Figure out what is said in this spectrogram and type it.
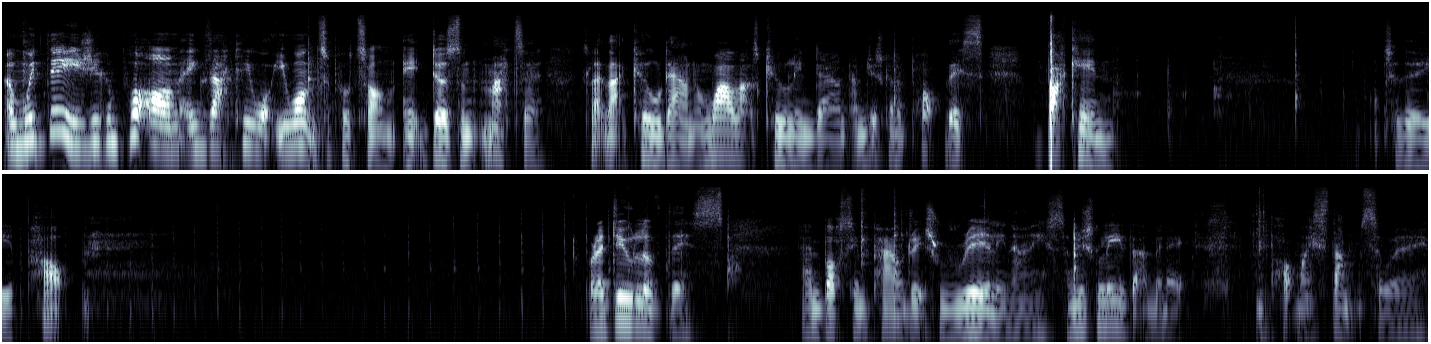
And with these, you can put on exactly what you want to put on. It doesn't matter. Just let that cool down. And while that's cooling down, I'm just going to pop this back in to the pot. But I do love this embossing powder. It's really nice. I'm just going to leave that a minute and pop my stamps away.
